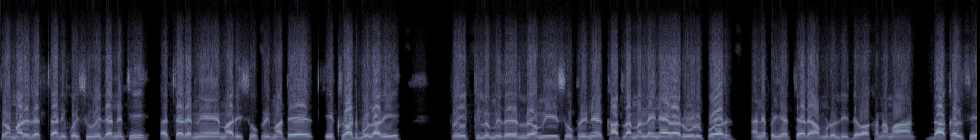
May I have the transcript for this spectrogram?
તો અમારે રસ્તાની કોઈ સુવિધા નથી. અત્યારે મેં મારી છોકરી માટે એકસો આઠ બોલાવી, તો એક કિલોમીટર એટલે અમે છોકરીને ખાટલામાં લઈને આવ્યા રોડ ઉપર, અને પછી અત્યારે આમડોલી દવાખાનામાં દાખલ છે.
